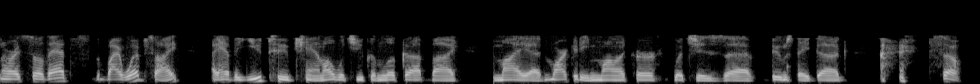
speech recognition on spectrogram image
All right, so that's my website. I have a YouTube channel, which you can look up by my uh, marketing moniker, which is uh, Doomsday Doug. so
